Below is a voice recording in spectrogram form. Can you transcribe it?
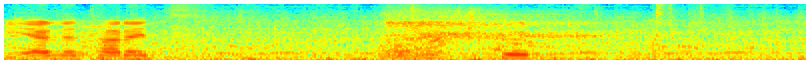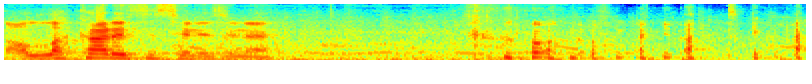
Bir yerde taret. Onu kur. Allah kahretsin seni zine. Adamına inat ya.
